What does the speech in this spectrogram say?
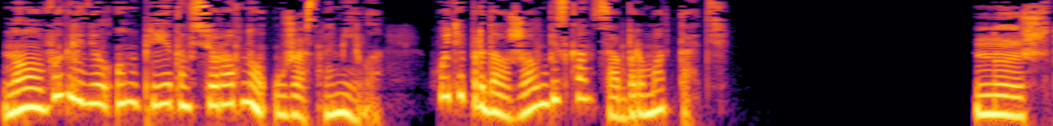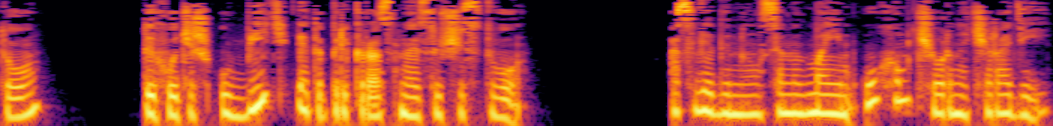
Но выглядел он при этом все равно ужасно мило, хоть и продолжал без конца бормотать. «Ну и что? Ты хочешь убить это прекрасное существо?» — осведомился над моим ухом черный чародей.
